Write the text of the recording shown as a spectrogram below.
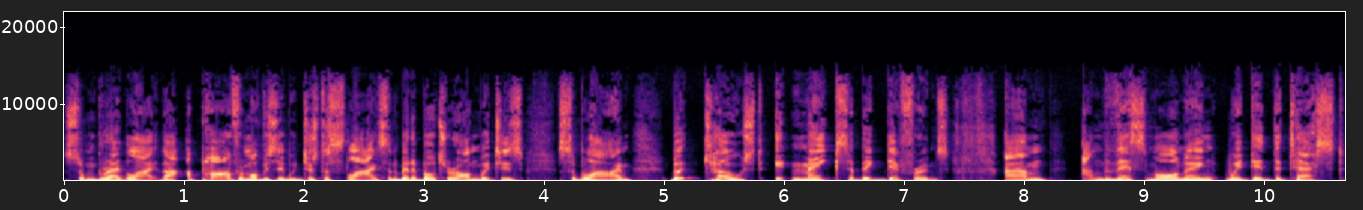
some bread like that, apart from obviously with just a slice and a bit of butter on, which is sublime, but toast, it makes a big difference. Um, and this morning we did the test.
